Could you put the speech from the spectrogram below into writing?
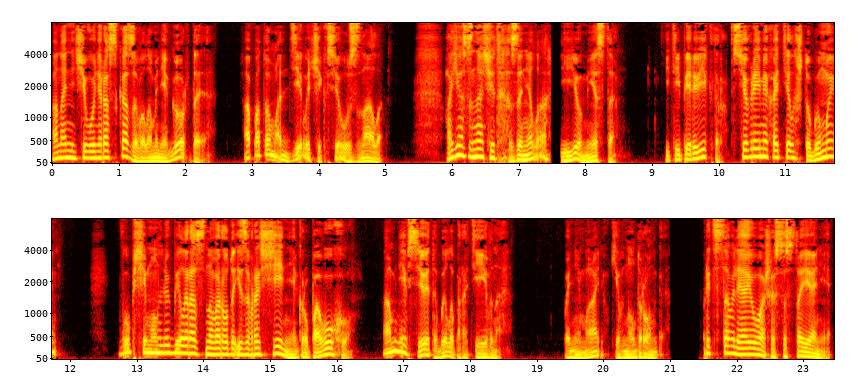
Она ничего не рассказывала мне, гордая, а потом от девочек все узнала. А я, значит, заняла ее место. И теперь Виктор все время хотел, чтобы мы... В общем, он любил разного рода извращения, групповуху. а мне все это было противно. «Понимаю», — кивнул Дронга. «Представляю ваше состояние.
